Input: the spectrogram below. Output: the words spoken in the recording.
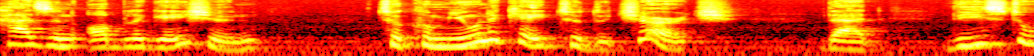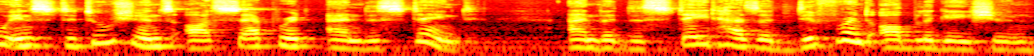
has an obligation to communicate to the church that these two institutions are separate and distinct, and that the state has a different obligation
